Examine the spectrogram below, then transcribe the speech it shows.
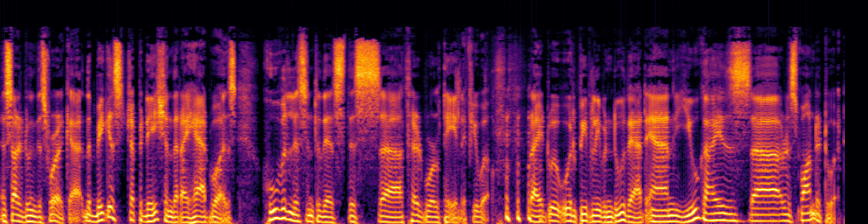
and started doing this work, uh, the biggest trepidation that I had was, who will listen to this this uh, third world tale, if you will, right? Will, will people even do that? And you guys uh, responded to it.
